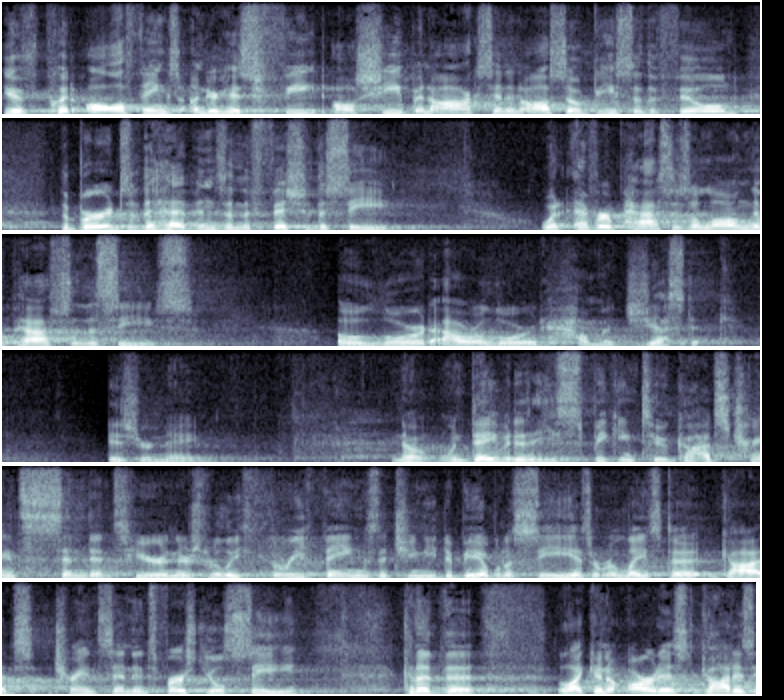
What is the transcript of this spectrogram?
You have put all things under his feet, all sheep and oxen, and also beasts of the field, the birds of the heavens, and the fish of the sea, whatever passes along the paths of the seas. O Lord, our Lord, how majestic is your name. Now, when David is he's speaking to God's transcendence here, and there's really three things that you need to be able to see as it relates to God's transcendence. First, you'll see kind of the like an artist, God is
